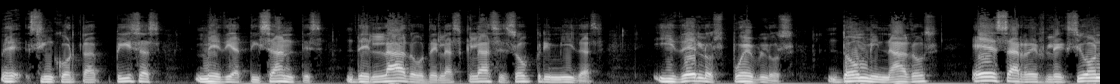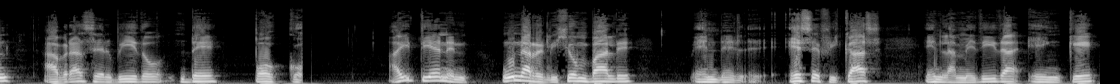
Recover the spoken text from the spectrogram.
eh, sin cortapisas mediatizantes del lado de las clases oprimidas y de los pueblos dominados, esa reflexión habrá servido de poco. Ahí tienen, una religión vale, es eficaz en la medida en que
